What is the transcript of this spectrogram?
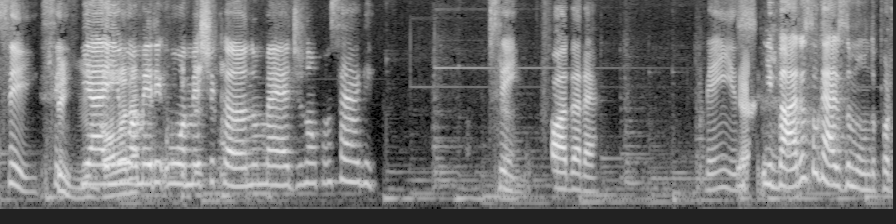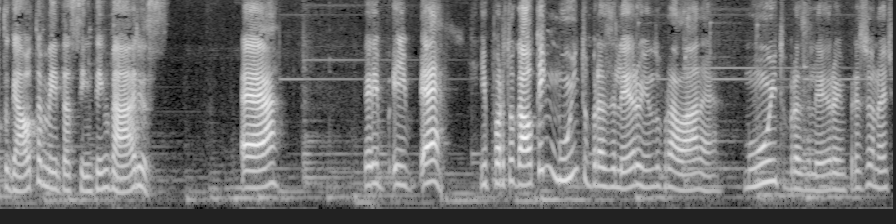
Sim, sim. E aí o, é... o mexicano médio não consegue. Sim, foda, né? Bem isso. É. E vários lugares do mundo, Portugal também tá assim, tem vários. É. E, e, é. E Portugal tem muito brasileiro indo para lá, né? Muito brasileiro, é impressionante.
